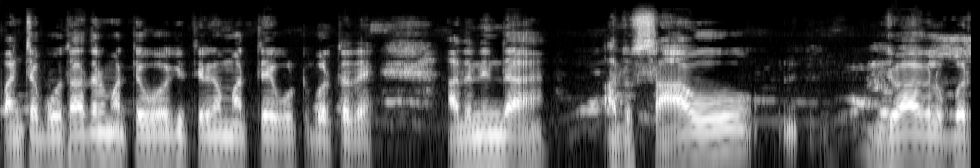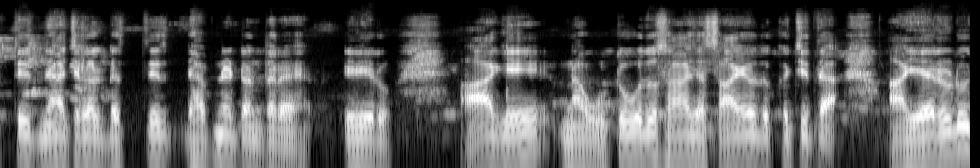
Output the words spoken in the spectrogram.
ಪಂಚಭೂತ ಆದ್ರೆ ಮತ್ತೆ ಹೋಗಿ ತಿರ್ಗ ಮತ್ತೆ ಹುಟ್ಟು ಬರ್ತದೆ. ಅದರಿಂದ ಅದು ಸಾವು ನಿಜವಾಗಲೂ ಬರ್ತಿದ್ದು ನ್ಯಾಚುರಲ್ ಡೆತ್ ಡೆಫಿನೆಟ್ ಅಂತಾರೆ. ಹಿರಿಯರು. ಹಾಗೆ ನಾವು ಹುಟ್ಟುವುದು ಸಹಜ, ಸಾಯೋದು ಖಚಿತ. ಆ ಎರಡೂ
